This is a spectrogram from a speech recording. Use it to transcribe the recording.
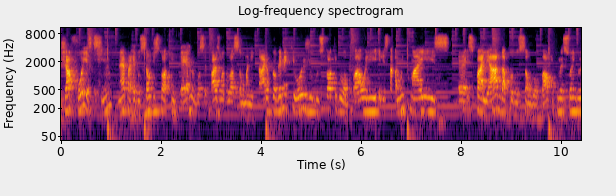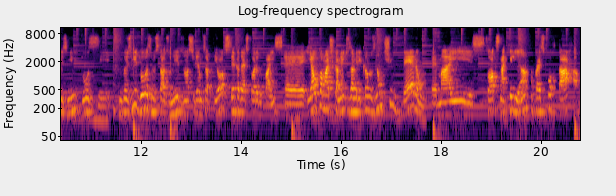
já foi assim, né, para redução de estoque interno, você faz uma doação humanitária. O problema é que hoje o estoque global ele, ele está muito mais é, espalhado da produção global, que começou em 2012. Em 2012, nos Estados Unidos, nós tivemos a pior seca da história do país é, e automaticamente os americanos não tiveram é, mais estoques naquele ano para exportar,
